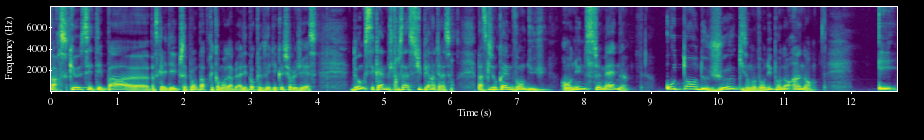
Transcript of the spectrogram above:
parce que c'était pas euh, parce qu'elle était tout simplement pas précommandable. À l'époque, le jeu était que sur le GS. Donc c'est quand même, je trouve ça super intéressant parce qu'ils ont quand même vendu en une semaine autant de jeux qu'ils en ont vendu pendant un an. Et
